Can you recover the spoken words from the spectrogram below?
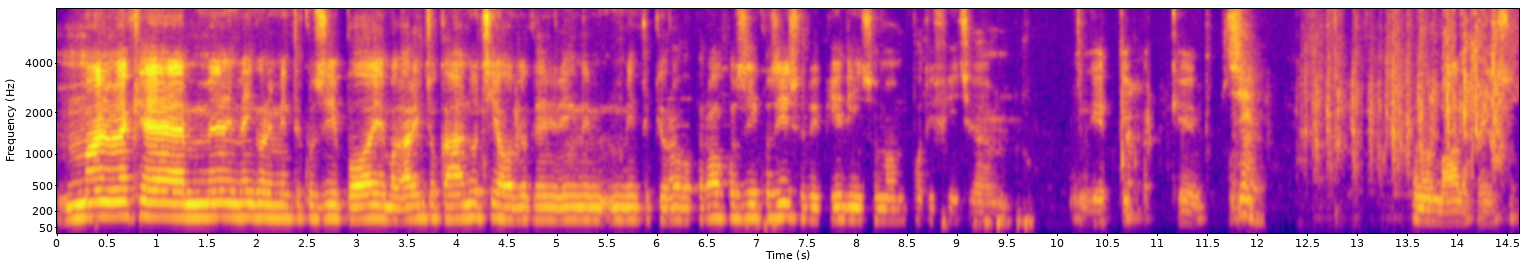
Ma non è che me ne vengono in mente così, poi magari giocandoci è ovvio che mi viene in mente più roba, però così, così su due piedi insomma un po' difficile mm, dirti perché sì. è normale penso.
